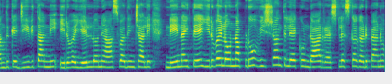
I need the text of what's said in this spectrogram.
అందుకే జీవితాన్ని ఇరవై ఏళ్ళలోనే ఆస్వాదించాలి. నేనైతే ఇరవైలో ఉన్నప్పుడు విశ్రాంతి లేకుండా రెస్ట్లెస్గా గడిపాను.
